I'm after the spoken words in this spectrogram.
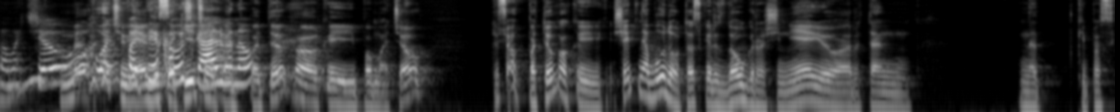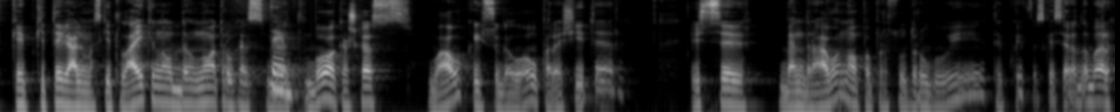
pamačiau. Meluočiau, patiko, užkalbinau. Patiko, kai pamačiau. Tiesiog patiko, kai šiaip nebūdavau tas, kuris daug rašinėjau ar ten net kaip, pas, kaip kiti galima sakyti, laikinau nuotraukas. Taip. Bet buvo kažkas, wow, kai sugalvojau parašyti ir išsibendravo nuo paprastų draugų į taip, kaip viskas yra dabar.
